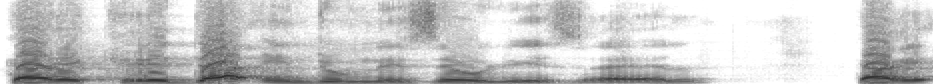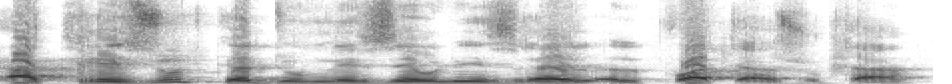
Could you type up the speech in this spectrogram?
care credea în Dumnezeul lui Israel, care a crezut că Dumnezeul lui Israel îl poate ajuta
